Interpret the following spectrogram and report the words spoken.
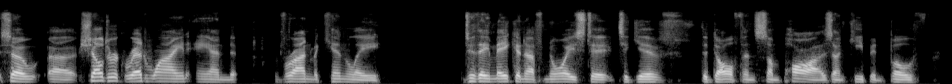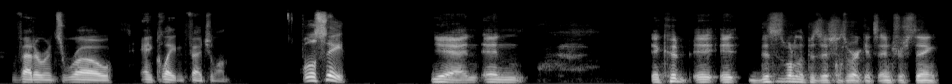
So uh, Sheldrick Redwine and Verone McKinley, do they make enough noise to to give the Dolphins some pause on keeping both veterans Rowe and Clayton Fejedelem? We'll see. Yeah, and and it could it, it this is one of the positions where it gets interesting.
